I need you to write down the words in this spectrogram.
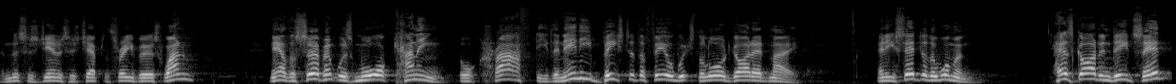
And this is Genesis chapter 3, verse 1. Now the serpent was more cunning or crafty than any beast of the field which the Lord God had made. And he said to the woman, Has God indeed said,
